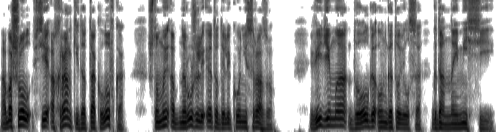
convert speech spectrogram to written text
Обошел все охранки да так ловко, что мы обнаружили это далеко не сразу. Видимо, долго он готовился к данной миссии.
